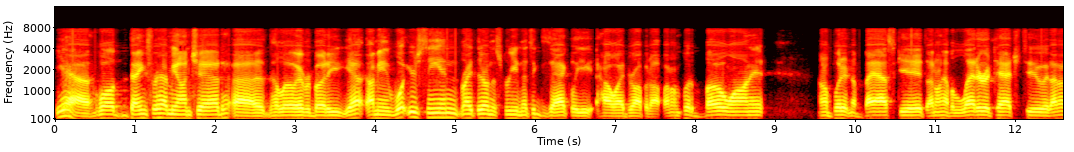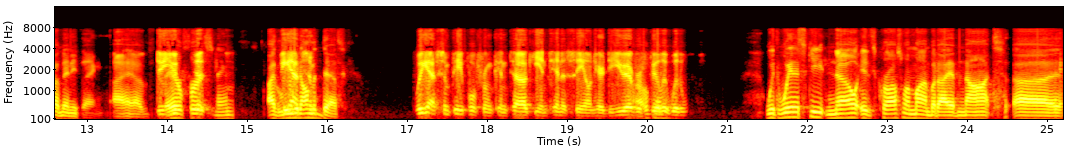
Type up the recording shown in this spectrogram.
Yeah, well, thanks for having me on, Chad. Uh, hello, everybody. Yeah, I mean, what you're seeing right there on the screen, that's exactly how I drop it off. I don't put a bow on it. I don't put it in a basket. I don't have a letter attached to it. I don't have anything. I have do their first name. I leave it on some, the desk. We got some people from Kentucky and Tennessee on here. Do you ever okay. fill it with? With whiskey, no. It's crossed my mind, but I have not. Uh,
